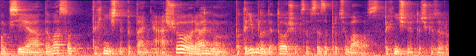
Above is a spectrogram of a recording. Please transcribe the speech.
Олексій, а до вас от технічне питання. А що реально потрібно для того, щоб це все запрацювало з технічної точки зору?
